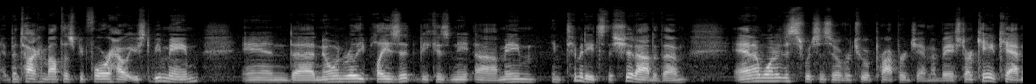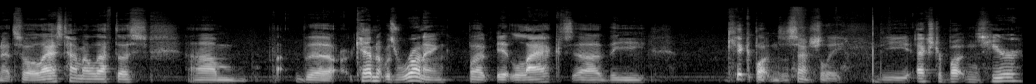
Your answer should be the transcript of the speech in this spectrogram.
I've been talking about this before, how it used to be MAME, and uh, no one really plays it because uh, MAME intimidates the shit out of them. And I wanted to switch this over to a proper JAMMA-based arcade cabinet. So last time I left us, um, the cabinet was running, but it lacked uh, the kick buttons, essentially. The extra buttons here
